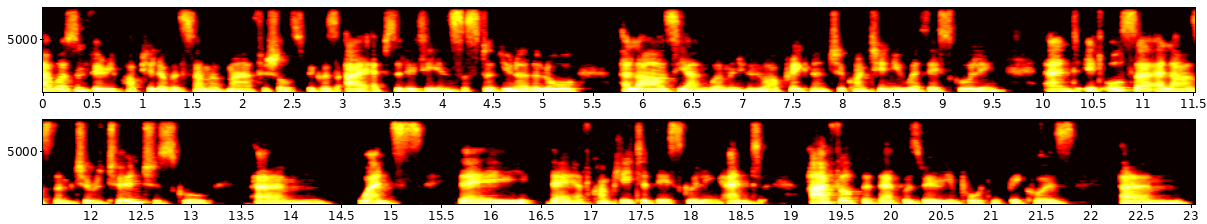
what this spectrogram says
I wasn't very popular with some of my officials because I absolutely insisted. You know, the law allows young women who are pregnant to continue with their schooling, and it also allows them to return to school um, once they they have completed their schooling. And I felt that that was very important because um,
